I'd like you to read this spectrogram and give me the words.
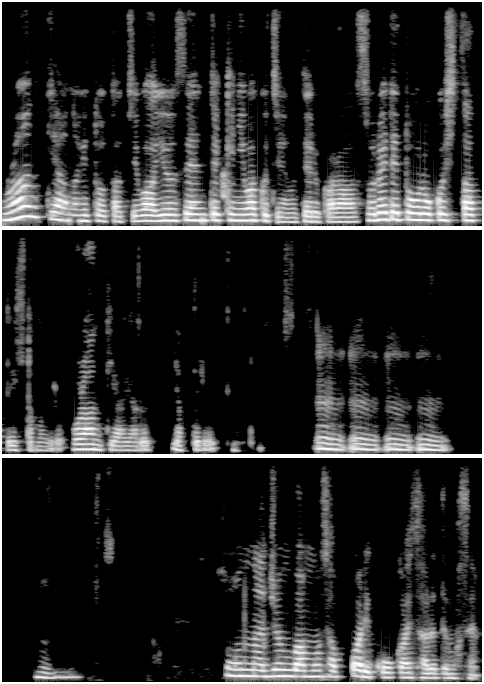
ボランティアの人たちは優先的にワクチン打てるから、それで登録したっていう人もいる。ボランティアやる、やってるっていう人うんうんうんうん。も。うん。そんな順番もさっぱり公開されてません。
